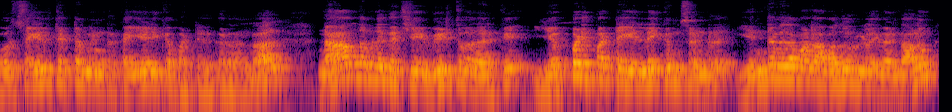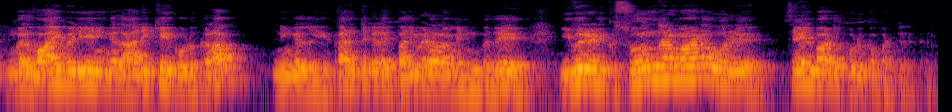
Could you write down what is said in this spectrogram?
ஒரு செயல் திட்டம் என்று கையளிக்கப்பட்டிருக்கிறது என்றால் நாம் தமிழர் கட்சியை வீழ்த்துவதற்கு எப்படிப்பட்ட எல்லைக்கும் சென்று எந்த விதமான அவதூறுகளை வேண்டாலும் உங்கள் வாய் வழியே நீங்கள் அறிக்கை கொடுக்கலாம் நீங்கள் கருத்துக்களை பதிவிடலாம் என்பது இவர்களுக்கு சுதந்திரமான ஒரு செயல்பாடு கொடுக்கப்பட்டிருக்கிறது.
